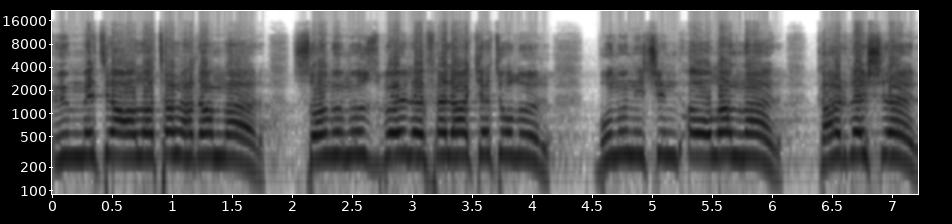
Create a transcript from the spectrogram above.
ümmeti ağlatan adamlar, sonunuz böyle felaket olur. Bunun içinde olanlar, kardeşler,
